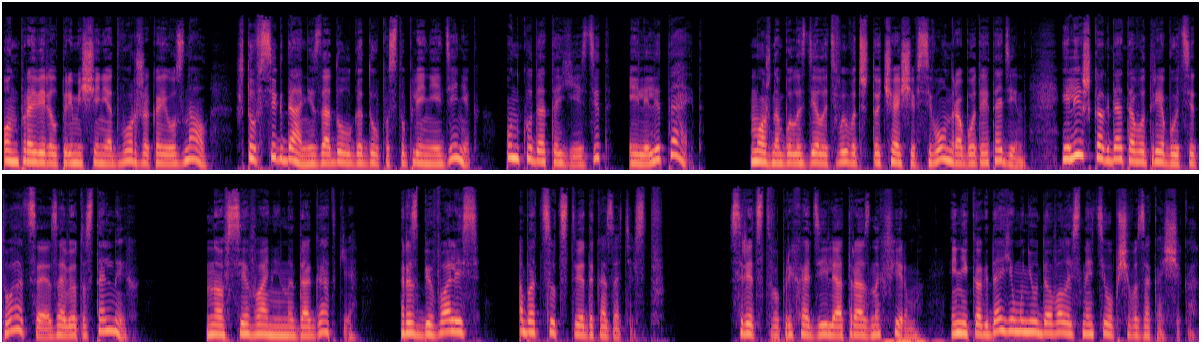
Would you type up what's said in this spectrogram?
Он проверил перемещение дворжика и узнал, что всегда незадолго до поступления денег он куда-то ездит или летает. Можно было сделать вывод, что чаще всего он работает один, и лишь когда того требует ситуация, зовет остальных. Но все Ванины догадки разбивались об отсутствии доказательств. Средства приходили от разных фирм, и никогда ему не удавалось найти общего заказчика.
